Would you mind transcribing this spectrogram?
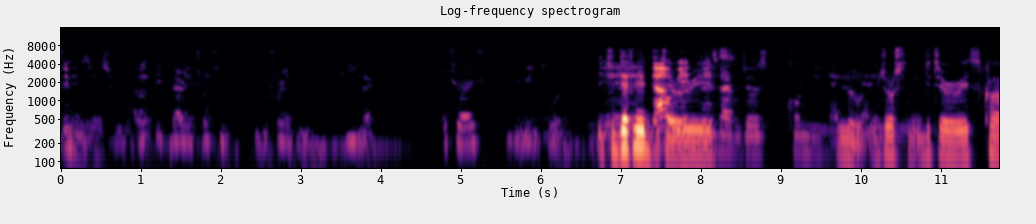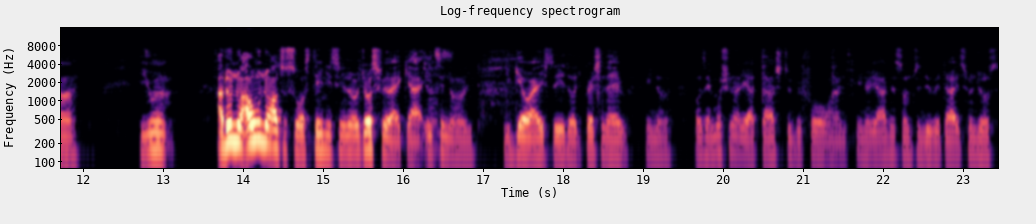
Thing is just weird. I don't think that relationship with the friend will be like It was. the way it was. It will definitely that weird deteriorate. place vibe will just come in like No, directly. just deteriorates. Can't you? I don't know. I won't know how to sustain it. You know, just feel like yeah, It's eating on the girl I used to eat or the person I you know was emotionally attached to before, and you know you're having something to do with that. It won't just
